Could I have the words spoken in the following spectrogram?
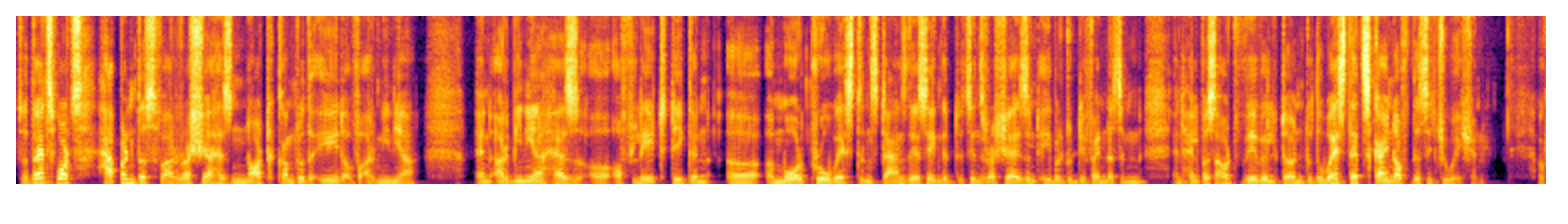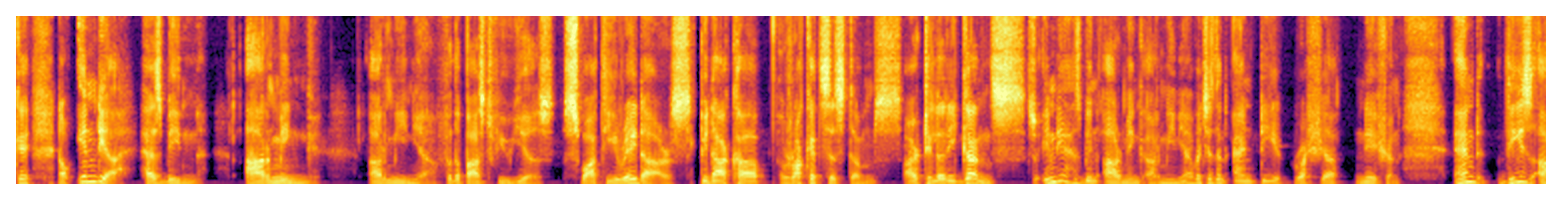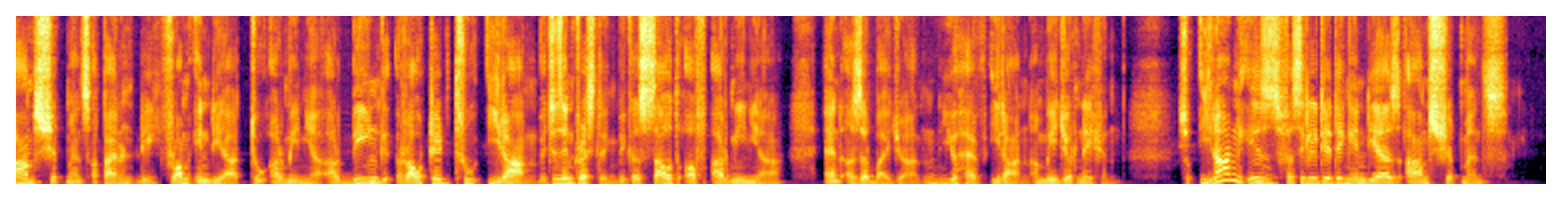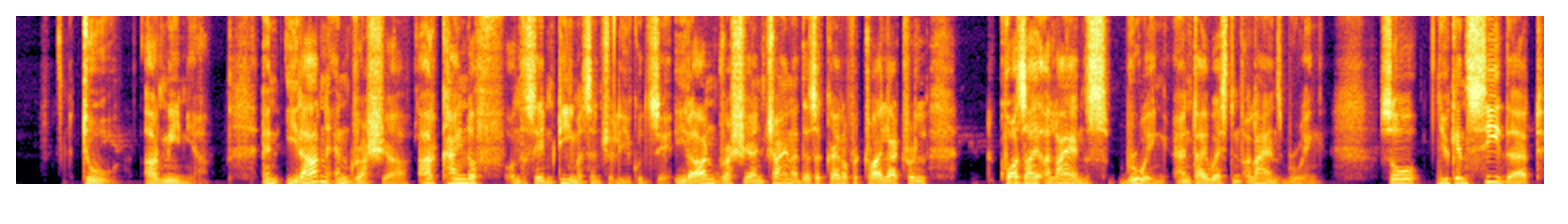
So that's what's happened thus far. Russia has not come to the aid of Armenia, and Armenia has, uh, of late, taken uh, a more pro Western stance. They're saying that since Russia isn't able to defend us and, and help us out, we will turn to the West. That's kind of the situation. Okay. Now, India has been arming Armenia for the past few years. Swathi radars, Pinaka rocket systems, artillery guns. So India has been arming Armenia, which is an anti-Russia nation. And these arms shipments apparently from India to Armenia are being routed through Iran, which is interesting because south of Armenia and Azerbaijan, you have Iran, a major nation. So Iran is facilitating India's arms shipments to Armenia. And Iran and Russia are kind of on the same team, essentially, you could say. Iran, Russia, and China, there's a kind of a trilateral quasi alliance brewing, anti Western alliance brewing. So you can see that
